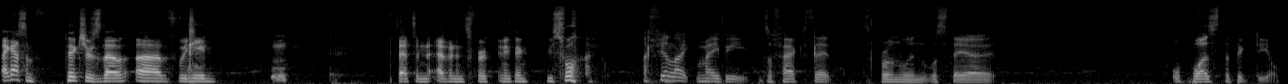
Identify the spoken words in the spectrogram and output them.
I got some pictures though. Uh, if we need, if that's an evidence for anything useful. I feel like maybe the fact that Brunwyn was there was the big deal.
